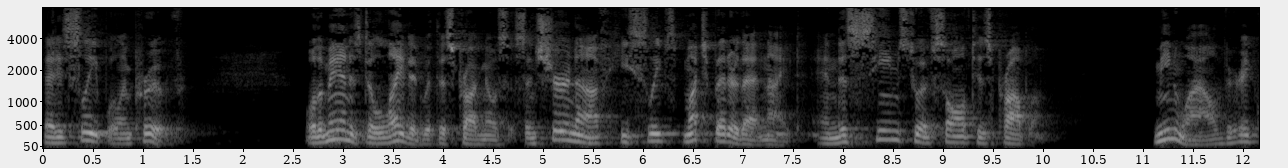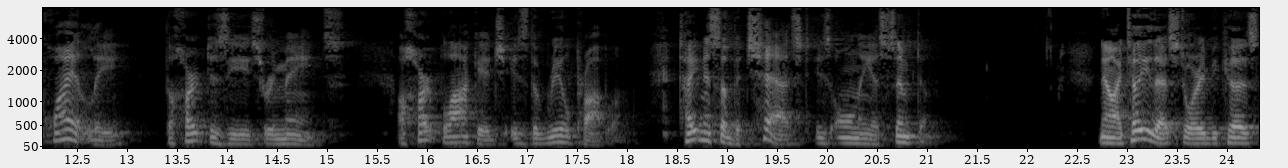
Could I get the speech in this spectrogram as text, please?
that his sleep will improve. Well, the man is delighted with this prognosis, and sure enough, he sleeps much better that night, and this seems to have solved his problem. Meanwhile, very quietly, the heart disease remains. A heart blockage is the real problem. Tightness of the chest is only a symptom. Now, I tell you that story because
